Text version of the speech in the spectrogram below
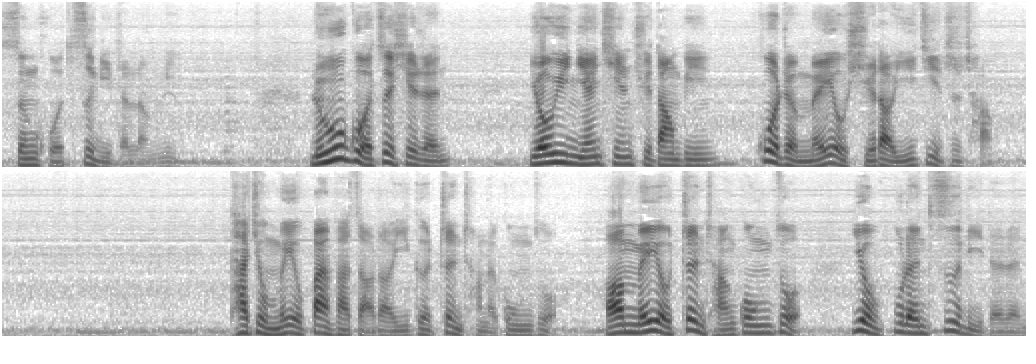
生活自理的能力。如果这些人由于年轻人去当兵，或者没有学到一技之长，他就没有办法找到一个正常的工作。而没有正常工作又不能自理的人，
